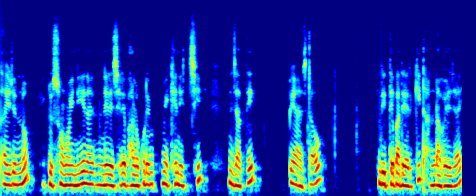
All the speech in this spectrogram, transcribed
তাই জন্য একটু সময় নিয়ে নেড়ে ছেড়ে ভালো করে মেখে নিচ্ছি। যাতে পেঁয়াজটাও দিতে পারে আর কি ঠান্ডা হয়ে যায়।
